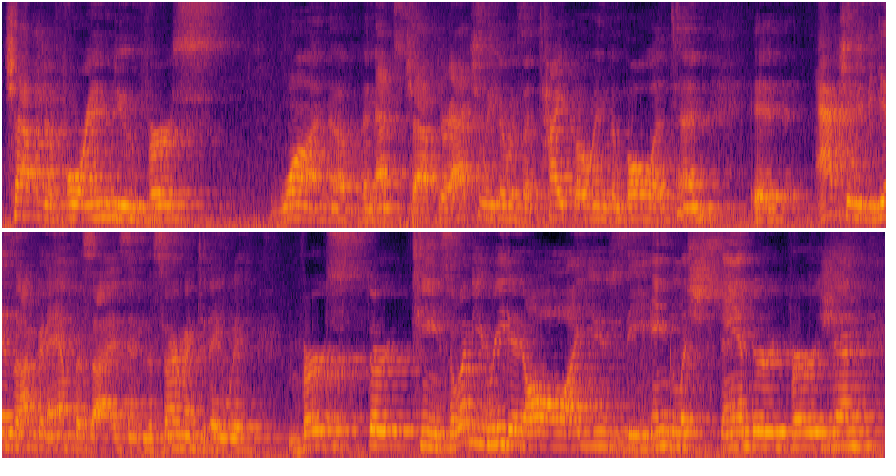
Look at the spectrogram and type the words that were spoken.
chapter 4 into verse 1 of the next chapter. Actually, there was a typo in the bulletin. It actually begins, I'm going to emphasize in the sermon today, with verse 13. So let me read it all. I use the English Standard Version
